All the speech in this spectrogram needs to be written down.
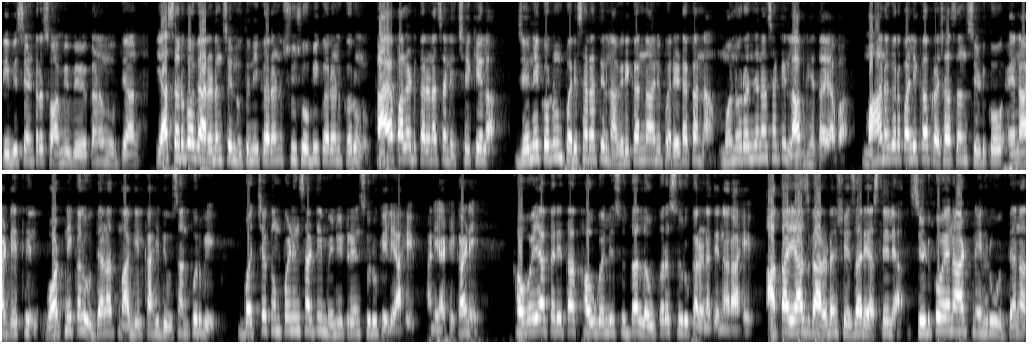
टीव्ही सेंटर स्वामी विवेकानंद उद्यान या सर्व गार्डनचे नूतनीकरण सुशोभीकरण करून कायापालट करण्याचा निश्चय केला जेणेकरून परिसरातील नागरिकांना आणि पर्यटकांना मनोरंजनासाठी लाभ घेता यावा. महानगरपालिका प्रशासन सिडको एनआर्ट येथील बॉटनिकल उद्यानात मागील काही दिवसांपूर्वी बच्चे कंपनीसाठी मिनी ट्रेन सुरू केली आहे आणि या ठिकाणी खवय्याकरिता खाऊ गल्ली सुद्धा लवकरच सुरू करण्यात येणार आहे. आता याच गार्डन शेजारी असलेल्या सिडको एन आठ नेहरू उद्यानात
